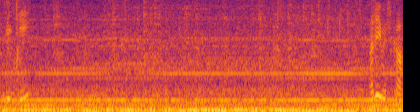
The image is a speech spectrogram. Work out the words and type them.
Сі-сі. Бери мішка.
